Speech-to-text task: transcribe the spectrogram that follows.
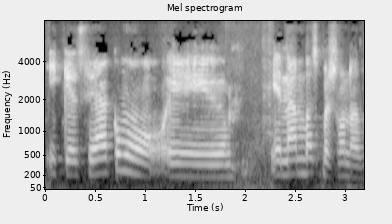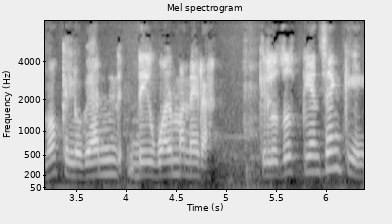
y que sea como eh, en ambas personas, ¿no? Que lo vean de igual manera, que los dos piensen que,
